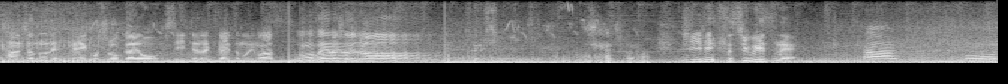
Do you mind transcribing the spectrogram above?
感謝のですねご紹介をしていただきたいと思います。オーナーさんよろしくお願いします。CBX 渋いっすねあー、そう、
